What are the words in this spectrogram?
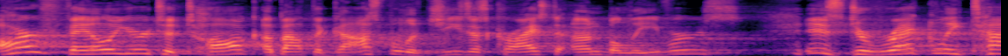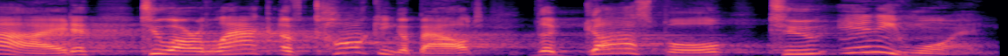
Our failure to talk about the gospel of Jesus Christ to unbelievers is directly tied to our lack of talking about the gospel to anyone.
